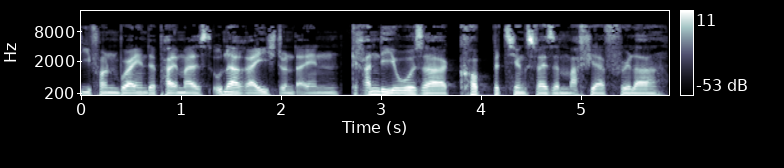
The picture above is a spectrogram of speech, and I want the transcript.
Die von Brian De Palma ist unerreicht und ein grandioser Cop bzw. Mafia-Thriller.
